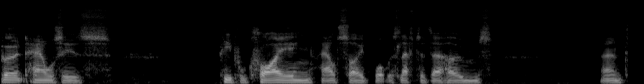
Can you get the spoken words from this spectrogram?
burnt houses, people crying outside what was left of their homes, and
